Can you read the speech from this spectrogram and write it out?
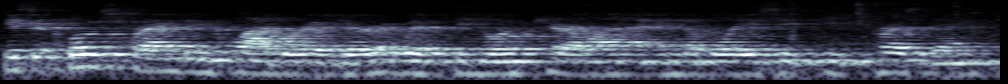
He's a close friend and collaborator with the North Carolina NAACP president,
